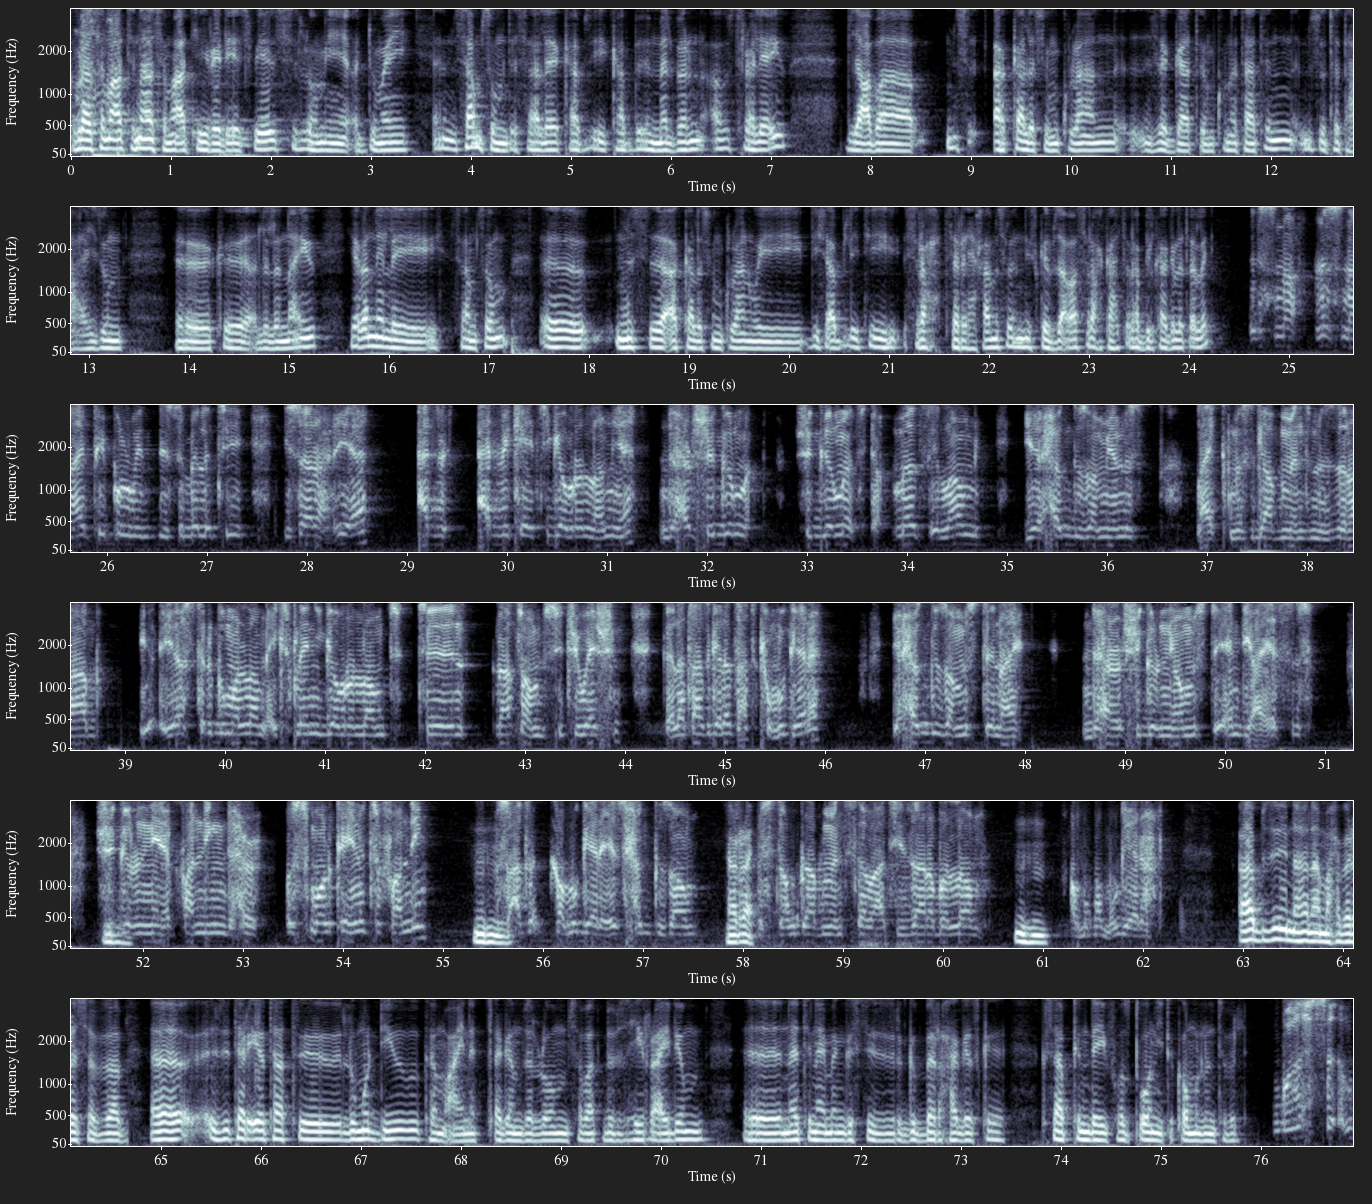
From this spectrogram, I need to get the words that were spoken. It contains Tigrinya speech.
ክብራ ሰማዕትና ሰማዕቲ ረድ ስፔስ ሎሚ ዕዱመይ ሳምሶም ደሳለ ካብዚ ካብ መልበርን ኣውስትራልያ እዩ ብዛዕባ ምስ ኣካለ ስንኩላን ዘጋጥም ኩነታትን ምስ ተተሓሒዙን ክዕልለና እዩ የቐኔለይ ሳምሶም ምስ ኣካለ ስንኩላን ወይ ዲስኣብሊቲ ስራሕ ትሰርሕ ኢኻ መስለኒ እስከ ብዛዕባ ስራሕካ ሕፅር ኣቢልካ ግለፀለይ። ምስ ናይ ፒፕል ዊዝ ዲስብሊቲ ይሰርሕ እየ ኣድቪኬት ይገብረሎም እየ እንድሕር ሽግር መፂእሎም ይሕግዞም እየ ላይክ ምስ ጋቨርመንት ምዝራብ የስትርግመሎም ኤክስፕሌን ይገብረሎም ት ናቶም ሲትዌሽን ገለታት ገለታት ከምኡ ገረ ይሕግዞም ምስቲ ናይ እንድሕር ሽግር ኒኦ ምስቲ NDIS ሽግር ኒኤ ፋንዲንግ እንድሕር ስሞል ከይኑ እቲ ፋንዲንግ ምስኣቶም ከምኡ ገረ እየ ዝሕግዞም ምስቶም ጋቨርንመንት ሰባት ይዛረበሎም ከምኡ ከምኡ ገረ ኣብዚ ናህና ማሕበረሰብ እዚ ተርእዮታት ልሙድ ድዩ ከም ዓይነት ፀገም ዘለዎም ሰባት ብብዝሒ ይረኣዩ ድዮም ነቲ ናይ መንግስቲ ዝርግበር ሓገዝ ከ ክሳብ ክንደይ ይፈልጥዎን ይጥቀምሉን ትብል?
